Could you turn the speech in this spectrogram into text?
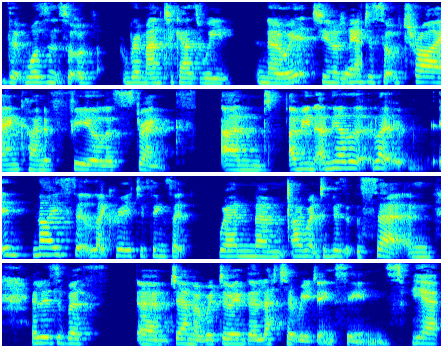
that wasn't sort of romantic as we know it. You know what yeah. I mean? To sort of try and kind of feel a strength. And I mean, and the other like in nice little like creative things like when um, I went to visit the set and Elizabeth um, Gemma were doing the letter reading scenes. Yeah.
